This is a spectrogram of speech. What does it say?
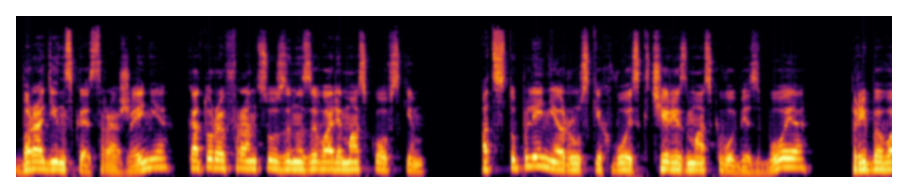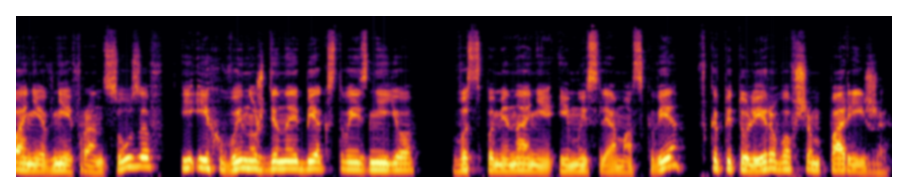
Бородинское сражение, которое французы называли московским, отступление русских войск через Москву без боя, пребывание в ней французов и их вынужденное бегство из нее, воспоминания и мысли о Москве в капитулировавшем Париже.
